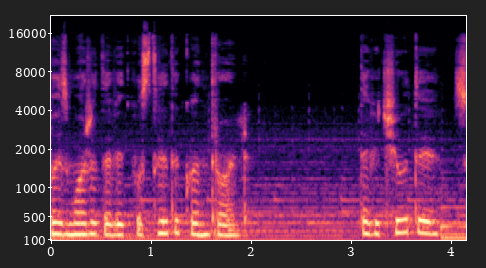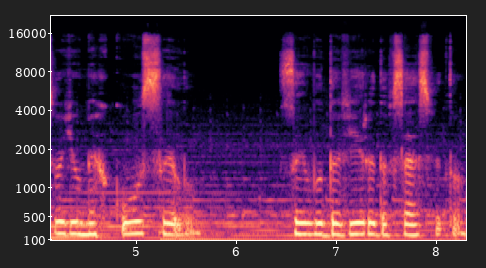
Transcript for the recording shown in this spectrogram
ви зможете відпустити контроль та відчути свою м'яку силу силу довіри до Всесвіту.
